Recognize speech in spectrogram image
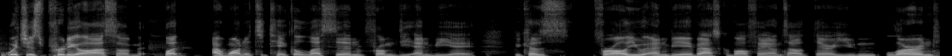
which is pretty awesome. But I wanted to take a lesson from the NBA because for all you NBA basketball fans out there, you learned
